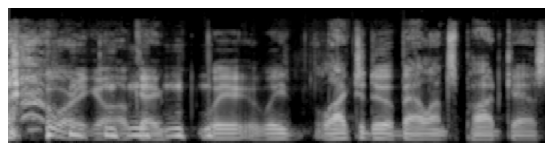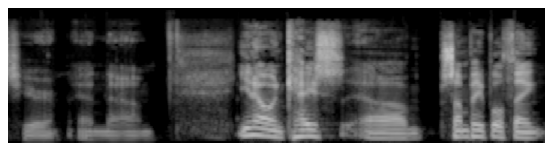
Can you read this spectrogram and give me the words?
Where Eagle. Okay, we we like to do a balanced podcast here, and um, you know, in case um, some people think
